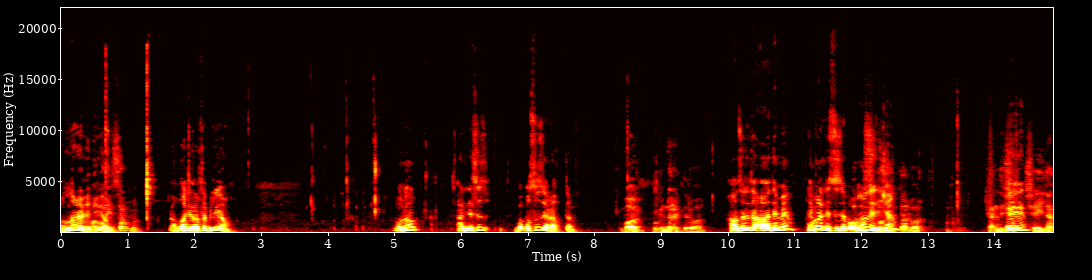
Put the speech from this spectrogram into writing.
Onlar öyle diyor. Allah insan mı? Allah yaratabiliyor. Onu annesiz babasız yarattı. Var. Bugün dönekleri var. Hazreti Adem'i hem annesiz hem ona Babasız ne diyeceğim? çocuklar var. Kendi Ee? şeyiyle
